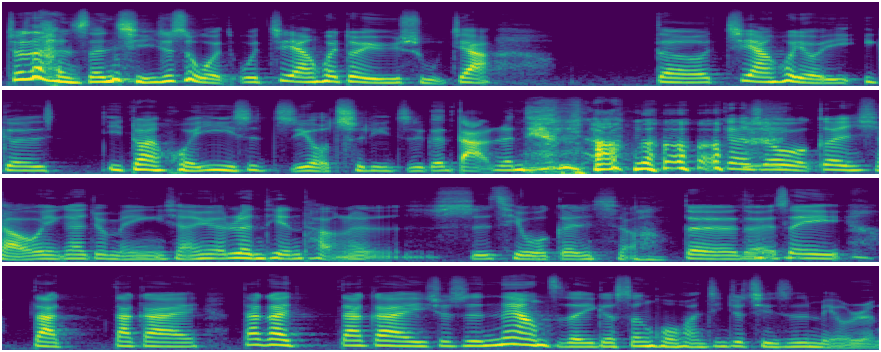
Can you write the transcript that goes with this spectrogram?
就是很神奇。就是我我竟然会对于暑假的，竟然会有一一个一段回忆是只有吃荔枝跟打任天堂。那个时候我更小，我应该就没印象，因为任天堂的时期我更小。对对对，所以大大概大概大概就是那样子的一个生活环境，就其实是没有人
